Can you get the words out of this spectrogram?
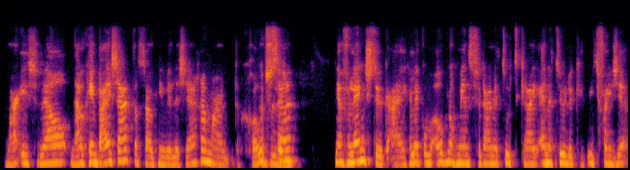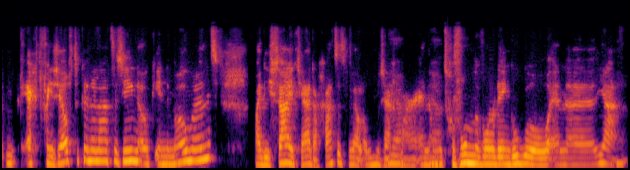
maar is wel, nou geen bijzaak, dat zou ik niet willen zeggen. Maar de grootste. Ja, verlengstuk eigenlijk. Om ook nog mensen daar naartoe te krijgen. En natuurlijk iets van jezelf, echt van jezelf te kunnen laten zien. Ook in de moment. Maar die site, ja, daar gaat het wel om, zeg Ja, maar. En dan ja. moet gevonden worden in Google. En eh, ja,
